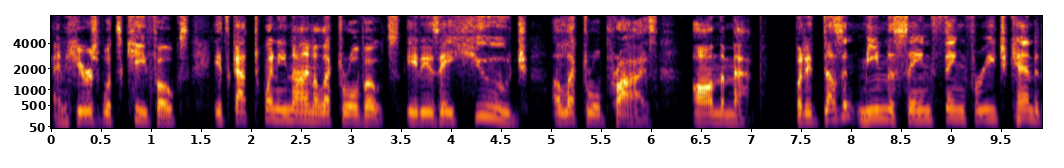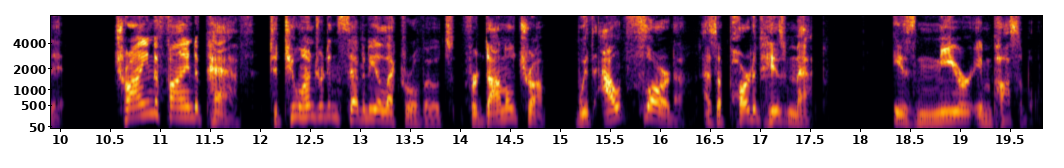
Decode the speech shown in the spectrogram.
And here's what's key, folks it's got 29 electoral votes. It is a huge electoral prize on the map, but it doesn't mean the same thing for each candidate. Trying to find a path to 270 electoral votes for Donald Trump without Florida as a part of his map is near impossible.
